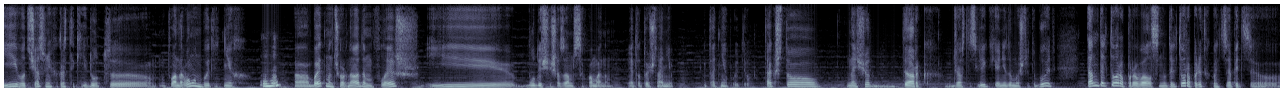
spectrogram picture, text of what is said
И вот сейчас у них как раз-таки идут... Э, вот Wonder Woman будет от них, Угу. Бэтмен, Черный Адам, Флэш и будущий Шазам с Акваменом. Это точно они. Это от них будет делать. Так что насчет Dark Justice League я не думаю, что это будет. Там Дель Торо порывался, но Дель Торо пойдет в какую-нибудь опять э,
